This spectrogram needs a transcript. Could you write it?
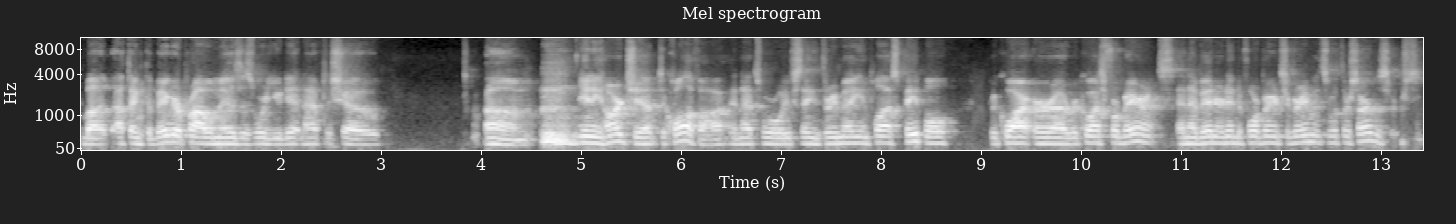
But I think the bigger problem is is where you didn't have to show um, any hardship to qualify, and that's where we've seen three million plus people require or uh, request forbearance and have entered into forbearance agreements with their servicers.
